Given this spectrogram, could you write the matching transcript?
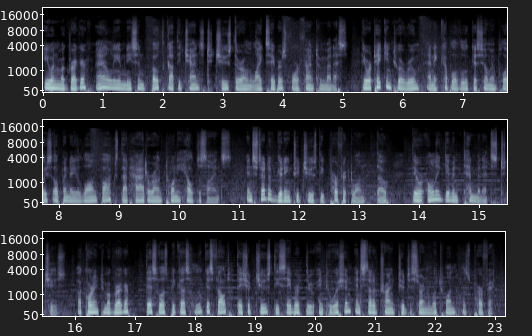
Ewan McGregor and Liam Neeson both got the chance to choose their own lightsabers for Phantom Menace. They were taken to a room and a couple of Lucasfilm employees opened a long box that had around 20 hilt designs. Instead of getting to choose the perfect one, though, they were only given 10 minutes to choose. According to McGregor, this was because Lucas felt they should choose the saber through intuition instead of trying to discern which one was perfect.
